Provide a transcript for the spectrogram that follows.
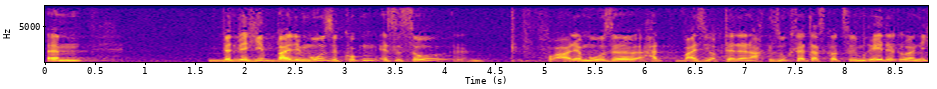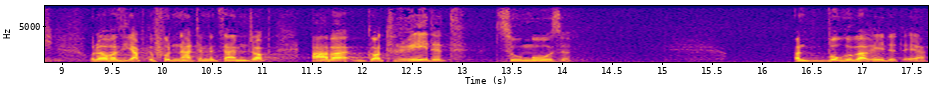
Ähm, wenn wir hier bei dem Mose gucken, ist es so, boah, der Mose hat, weiß ich, ob der danach gesucht hat, dass Gott zu ihm redet oder nicht, oder ob er sich abgefunden hatte mit seinem Job, aber Gott redet zu Mose. Und worüber redet er?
